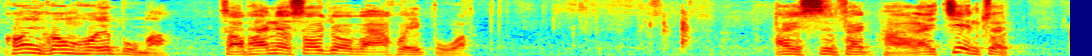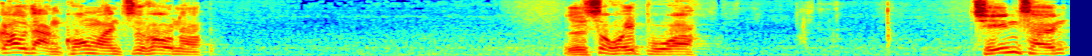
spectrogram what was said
空一空回补嘛。早盘的时候就把它回补啊，还有四分，好来见准高档空完之后呢，也是回补啊。秦晨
